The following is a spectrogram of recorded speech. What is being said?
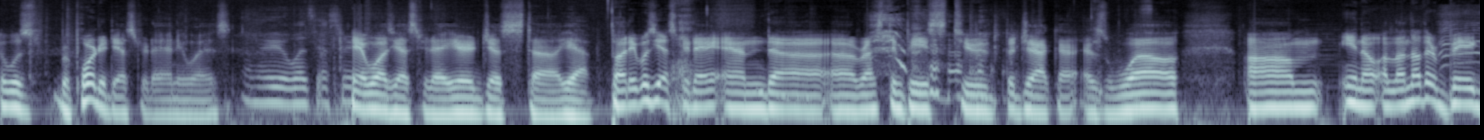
it was reported yesterday, anyways. Or maybe it was yesterday It was yesterday. You're just uh, yeah, but it was yesterday, and uh, uh, rest in peace to the Jacka as well. Um, you know, another big.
